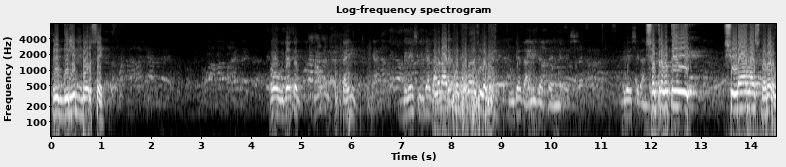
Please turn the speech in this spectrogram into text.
श्री दिलीप बोरसे. हो उद्याचं काही? निलेश उद्या डायरेक्ट मंत्रिपदाशी उद्या गावी जात आहे निलेश. निलेश राणे छत्रपती शिवरायांना स्मरून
